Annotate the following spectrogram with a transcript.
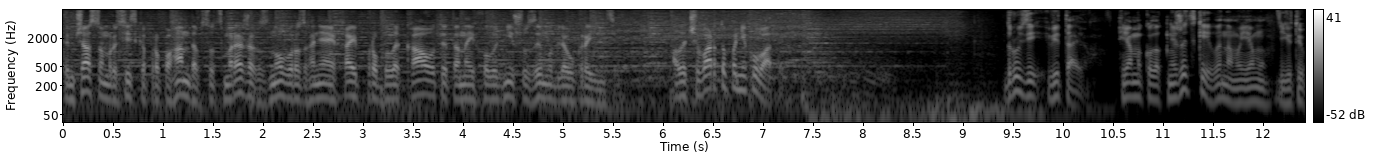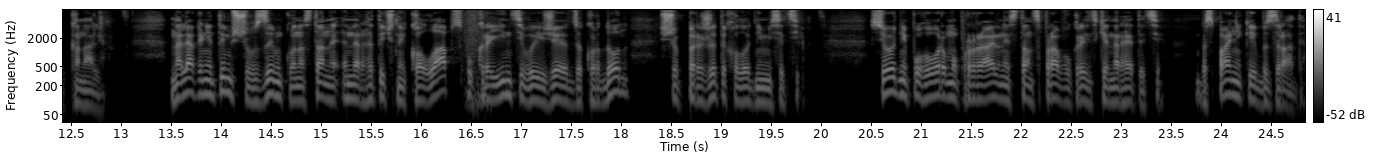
Тим часом російська пропаганда в соцмережах знову розганяє хайп про блекаути та найхолоднішу зиму для українців. Але чи варто панікувати? Друзі, вітаю! Я Микола Княжицький, ви на моєму youtube каналі. Налякані тим, що взимку настане енергетичний колапс, українці виїжджають за кордон, щоб пережити холодні місяці. Сьогодні поговоримо про реальний стан справ в українській енергетиці, без паніки і без зради.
